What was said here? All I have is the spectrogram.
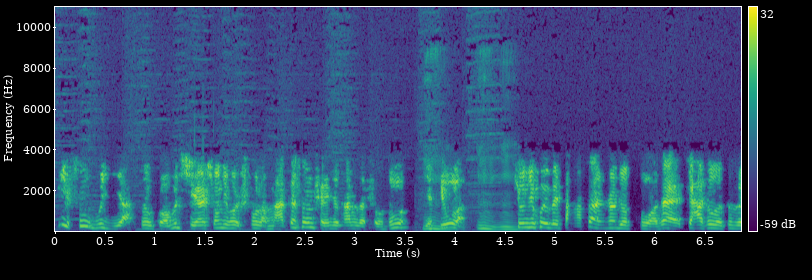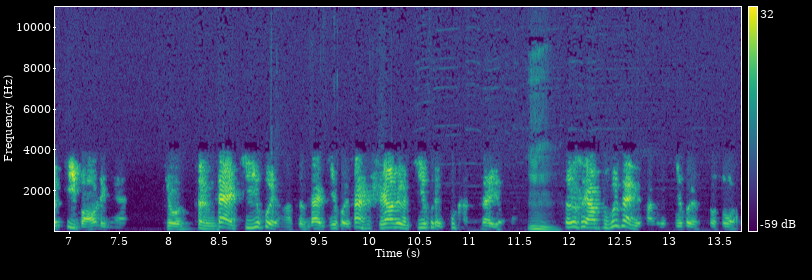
必输无疑啊！就果不其然，兄弟会输了，马克森城就他们的首都也丢了。嗯嗯，兄弟会被打散之后，就躲在加州的这个地堡里面，就等待机会啊，等待机会。但是实际上这个机会不可能再有了嗯，NCR 不会再给他这个机会复苏了。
